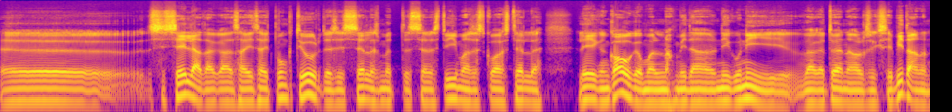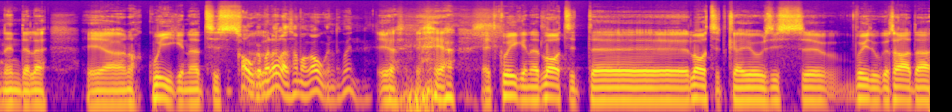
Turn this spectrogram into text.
siis selja taga sai, said punkti juurde, siis selles mõttes sellest viimasest kohast jälle Leegion kaugemal, noh, mida niikuinii väga tõenäoliseks ei pidanud nendele ja noh, kuigi nad siis. kaugemal ei ole sama kaugel nagu enne. jah, jah, et kuigi nad lootsid, äh, lootsid ka ju siis võiduga saada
